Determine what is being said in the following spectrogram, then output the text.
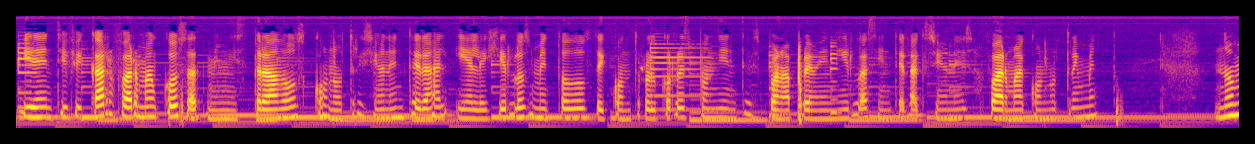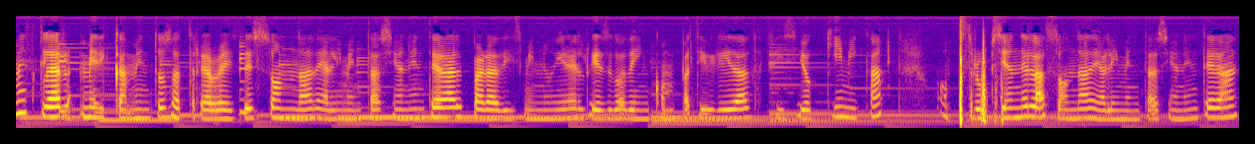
Identificar fármacos administrados con nutrición enteral y elegir los métodos de control correspondientes para prevenir las interacciones fármaco-nutrimento. No mezclar medicamentos a través de sonda de alimentación enteral para disminuir el riesgo de incompatibilidad fisioquímica, obstrucción de la sonda de alimentación enteral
